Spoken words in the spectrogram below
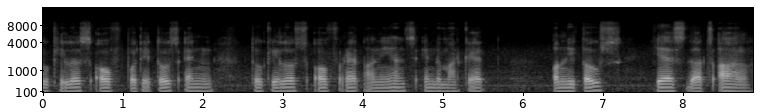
2 kilos of potatoes and 2 kilos of red onions in the market. Only those? Yes, that's all.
